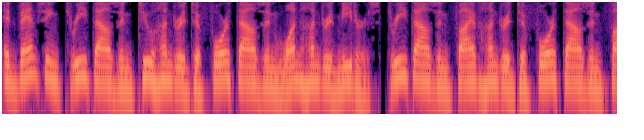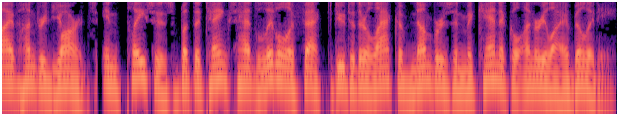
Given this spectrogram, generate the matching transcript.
advancing 3,200 to 4,100 metres 3,500 to 4,500 yards in places but the tanks had little effect due to their lack of numbers and mechanical unreliability.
